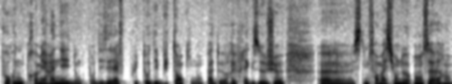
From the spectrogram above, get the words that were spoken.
Pour une première année, donc pour des élèves plutôt débutants qui n'ont pas de réflexe de jeu, euh, c'est une formation de 11 heures.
